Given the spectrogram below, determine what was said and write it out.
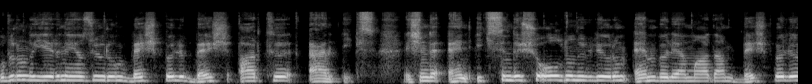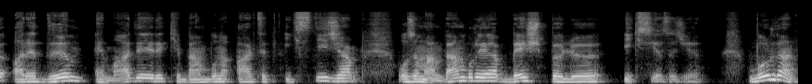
Bu durumda yerine yazıyorum 5 bölü 5 artı nx. E şimdi nx'in de şu olduğunu biliyorum. n bölü ma'dan 5 bölü aradığım ma değeri ki ben buna artık x diyeceğim. O zaman ben buraya 5 bölü x yazacağım. Buradan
